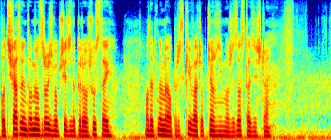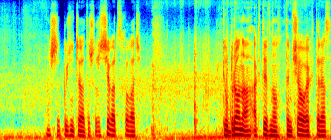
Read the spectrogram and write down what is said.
pod światłem to miał zrobić, bo przyjedzie dopiero o 6. Odepniemy opryskiwacz, obciążnik może zostać jeszcze. Jeszcze później trzeba też rozsiewacz schować. Tu brona aktywno, tym siołek teraz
